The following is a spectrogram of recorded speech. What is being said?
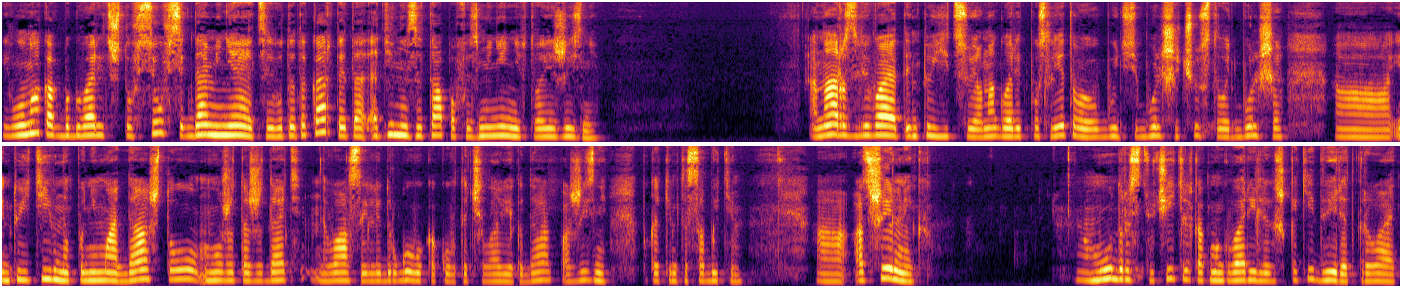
И Луна как бы говорит, что все всегда меняется. И вот эта карта – это один из этапов изменений в твоей жизни. Она развивает интуицию. Она говорит, после этого вы будете больше чувствовать, больше э, интуитивно понимать, да, что может ожидать вас или другого какого-то человека да, по жизни, по каким-то событиям. Э, отшельник мудрость, учитель, как мы говорили, какие двери открывает.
